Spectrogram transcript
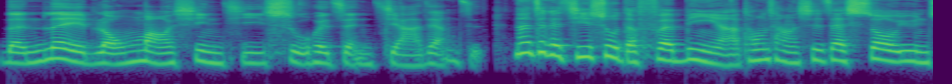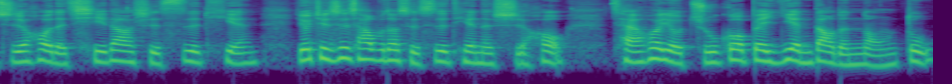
人类绒毛性激素会增加，这样子。那这个激素的分泌啊，通常是在受孕之后的七到十四天，尤其是差不多十四天的时候，才会有足够被验到的浓度。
